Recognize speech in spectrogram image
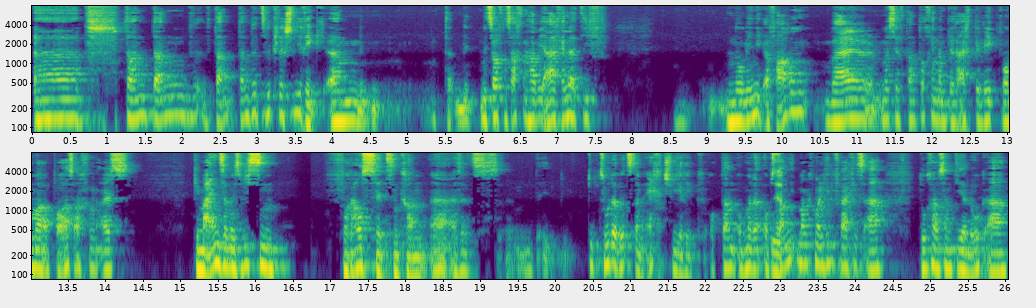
äh, dann, dann, dann, dann wird es wirklich schwierig. Ähm, mit, mit solchen Sachen habe ich auch relativ nur wenig Erfahrung, weil man sich dann doch in einem Bereich bewegt, wo man ein paar Sachen als gemeinsames Wissen voraussetzen kann. Also es äh, gibt zu, da wird es dann echt schwierig. Ob dann, ob man, ob es ja. dann nicht manchmal hilfreich ist, auch durchaus einen Dialog auch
